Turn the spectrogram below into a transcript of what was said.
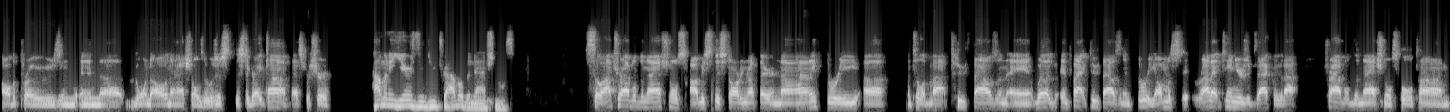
all the pros and and uh going to all the nationals. It was just just a great time, that's for sure. How many years did you travel the nationals? So I traveled the nationals, obviously starting right there in '93 uh, until about 2000 and well, in fact, 2003, almost right at 10 years exactly that I traveled the nationals full time.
